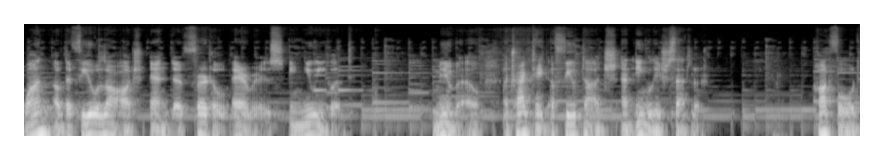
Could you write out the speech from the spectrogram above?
one of the few large and fertile areas in New England, meanwhile attracted a few Dutch and English settlers. Hartford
